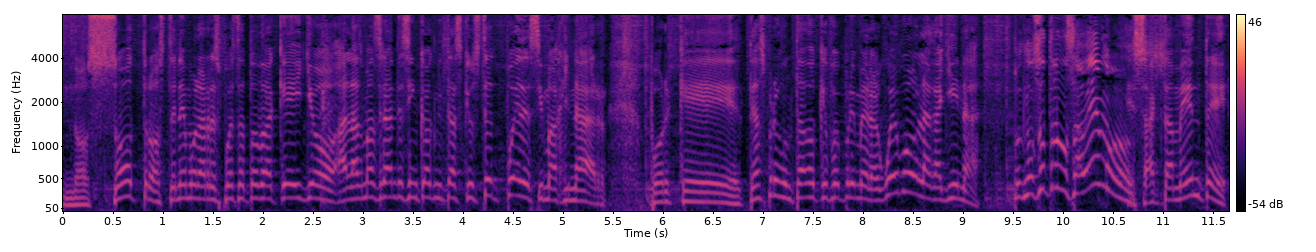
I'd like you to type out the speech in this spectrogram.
Nosotros tenemos la respuesta a todo aquello, a las más grandes incógnitas que usted puedes imaginar. Porque te has preguntado qué fue primero, el huevo o la gallina. Pues nosotros lo sabemos. Exactamente.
